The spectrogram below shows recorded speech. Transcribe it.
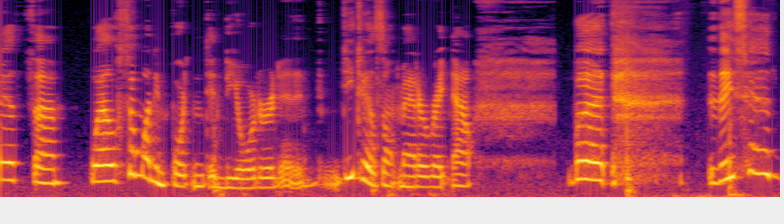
with, um, well, someone important in the order. The details don't matter right now. But they said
